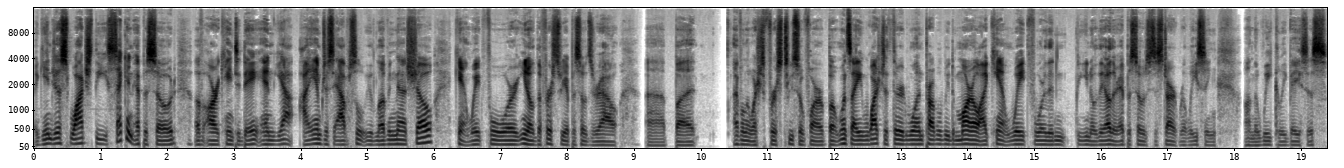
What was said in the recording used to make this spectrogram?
Again, just watch the second episode of Arcane today, and yeah, I am just absolutely loving that show. Can't wait for you know the first three episodes are out, uh, but I've only watched the first two so far. But once I watch the third one, probably tomorrow, I can't wait for the you know the other episodes to start releasing on the weekly basis.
